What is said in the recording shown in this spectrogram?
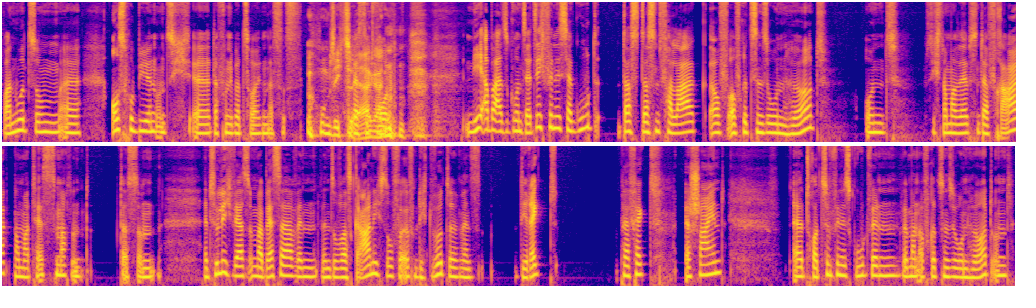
War nur zum äh, Ausprobieren und sich äh, davon überzeugen, dass es Um sich zu ärgern. Nee, aber also grundsätzlich finde ich es ja gut, dass, dass ein Verlag auf, auf Rezensionen hört und sich nochmal selbst hinterfragt, nochmal Tests macht und das dann, natürlich wäre es immer besser, wenn, wenn sowas gar nicht so veröffentlicht wird, wenn es direkt perfekt erscheint. Äh, trotzdem finde ich es gut, wenn, wenn man auf Rezensionen hört und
